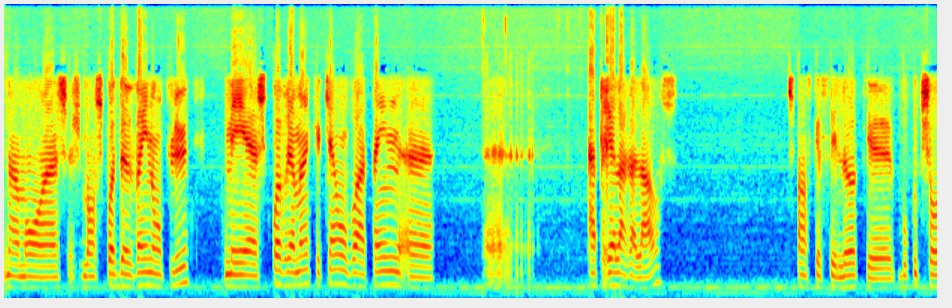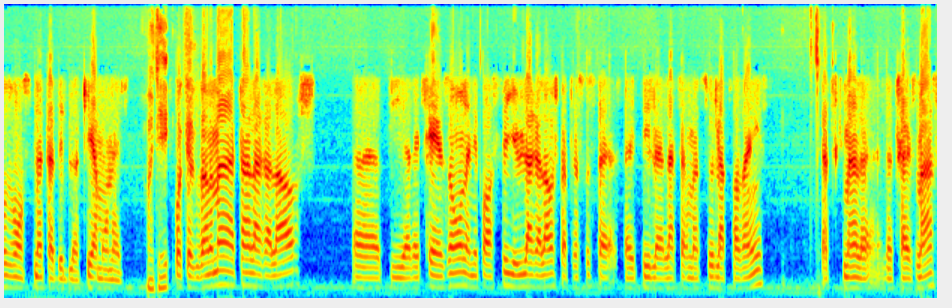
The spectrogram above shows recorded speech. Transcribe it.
dans mon, euh, je, je mange pas de vin non plus, mais euh, je crois vraiment que quand on va atteindre après la relâche, je pense que c'est là que beaucoup de choses vont se mettre à débloquer, à mon avis. Je crois que le gouvernement attend la relâche. Euh, puis avec raison, l'année passée, il y a eu la relâche, puis après ça, ça, a été la, fermeture de la province, pratiquement le, 13 mars.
